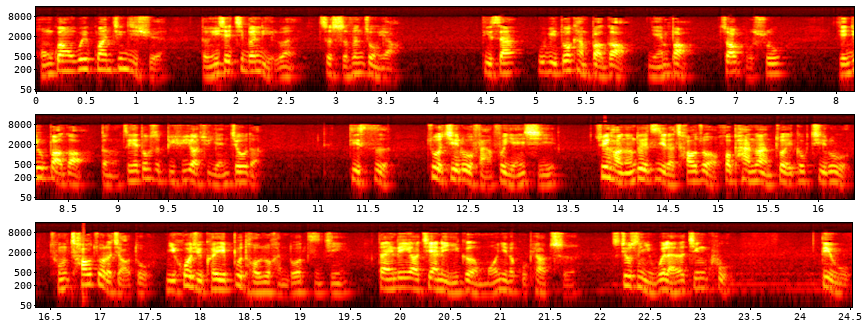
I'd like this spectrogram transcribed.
宏观微观经济学。等一些基本理论，这十分重要。第三，务必多看报告、年报、招股书、研究报告等，这些都是必须要去研究的。第四，做记录，反复研习，最好能对自己的操作或判断做一个记录。从操作的角度，你或许可以不投入很多资金，但一定要建立一个模拟的股票池，这就是你未来的金库。第五，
